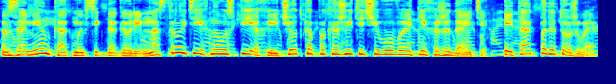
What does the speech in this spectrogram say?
Взамен, как мы всегда говорим, настройте их на успех и четко покажите, чего вы от них ожидаете. Итак, подытоживая,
